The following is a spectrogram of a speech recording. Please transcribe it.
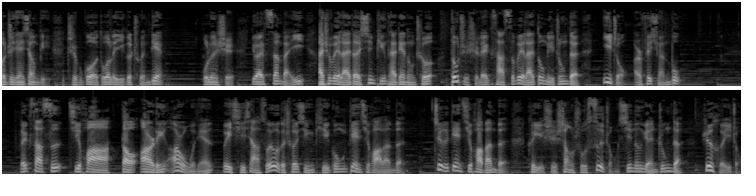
和之前相比，只不过多了一个纯电。无论是 UX 三百一，还是未来的新平台电动车，都只是雷克萨斯未来动力中的一种，而非全部。雷克萨斯计划到二零二五年为旗下所有的车型提供电气化版本。这个电气化版本可以是上述四种新能源中的任何一种。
